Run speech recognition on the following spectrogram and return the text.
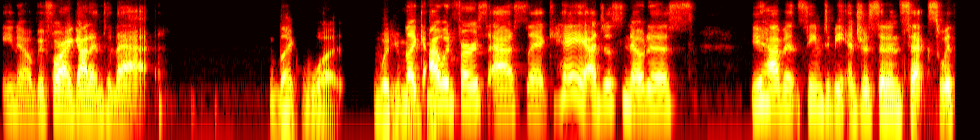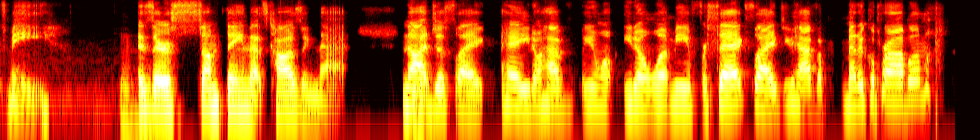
you know, before I got into that. like what what do you mean Like I would first ask, like, hey, I just noticed you haven't seemed to be interested in sex with me. Mhm. Is there something that's causing that? Not Yeah. just like, hey, you don't have you don't want you don't want me for sex. Like, do you have a medical problem?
